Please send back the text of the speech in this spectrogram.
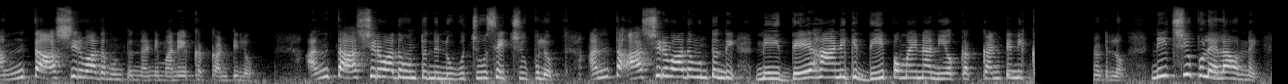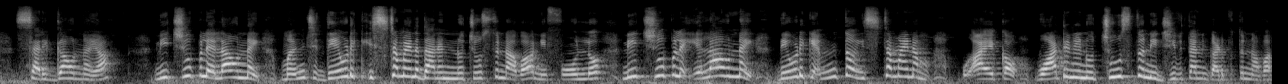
అంత ఆశీర్వాదం ఉంటుందండి మన యొక్క కంటిలో. అంత ఆశీర్వాదం ఉంటుంది నువ్వు చూసే చూపులో. అంత ఆశీర్వాదం ఉంటుంది నీ దేహానికి దీపమైన నీ యొక్క కంటిని కనుటలో నీ చూపులు ఎలా ఉన్నాయి? సరిగ్గా ఉన్నాయా? నీ చూపులు ఎలా ఉన్నాయి? మంచి దేవుడికి ఇష్టమైన దానిని నువ్వు చూస్తున్నావా నీ ఫోన్లో? నీ చూపులు ఎలా ఉన్నాయి? దేవుడికి ఎంతో ఇష్టమైన ఆ యొక్క వాటిని నువ్వు చూస్తూ నీ జీవితాన్ని గడుపుతున్నావా?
